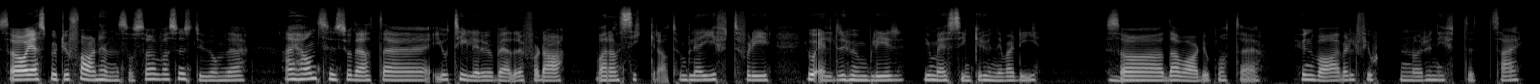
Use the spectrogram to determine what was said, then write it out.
Så jeg spurte jo faren hennes også, hva syns du om det? Nei, han syns jo det at uh, jo tidligere jo bedre, for da var han sikra at hun ble gift, fordi jo eldre hun blir, jo mer synker hun i verdi. Så da var det jo på en måte Hun var vel 14 når hun giftet seg,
